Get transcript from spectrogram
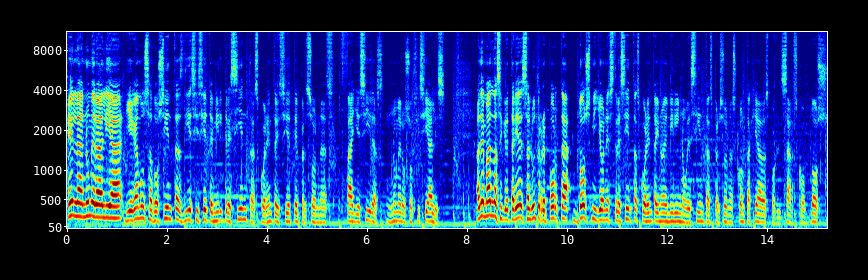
En la numeralia llegamos a 217.347 personas fallecidas, números oficiales. Además, la Secretaría de Salud reporta 2.349.900 personas contagiadas por el SARS-CoV-2.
